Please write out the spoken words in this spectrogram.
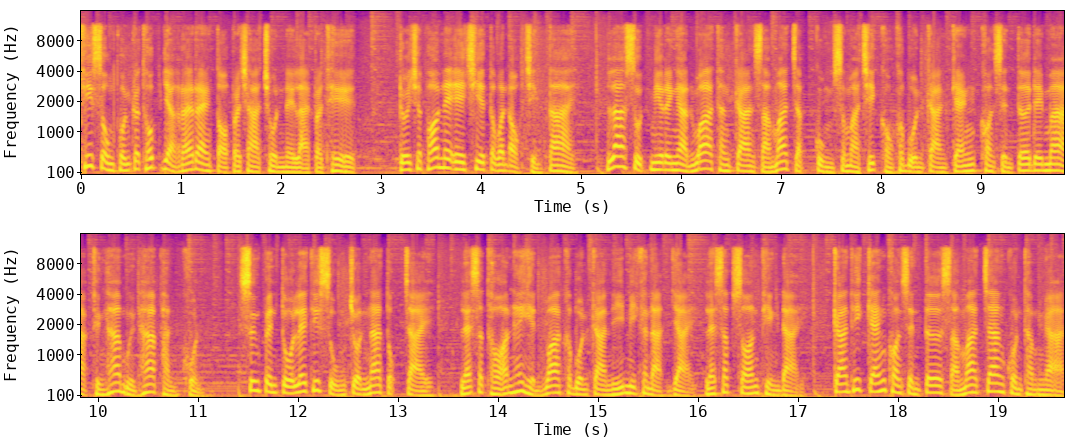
ที่ส่งผลกระทบอย่างร้ายแรงต่อประชาชนในหลายประเทศ โดยเฉพาะในเอเชียตะวันออกเฉียงใต้ล่าสุดมีรายงานว่าทางการสามารถจับกลุ่มสมาชิกของขบวนการแก๊งคอนเซนเตอร์ได้มากถึง 55,000 คน ซึ่งเป็นตัวเลขที่สูงจนน่าตกใจ และสะท้อนให้เห็นว่าขบวนการนี้มีขนาดใหญ่และซับซ้อนเพียงใด การที่แก๊งคอนเซนเตอร์สามารถจ้างคนทำงาน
